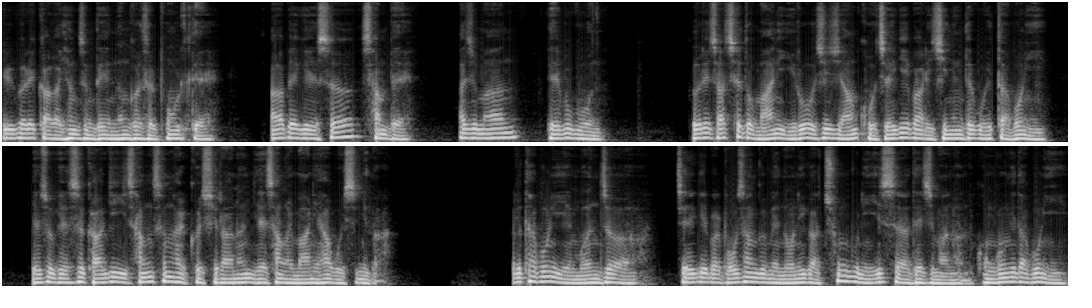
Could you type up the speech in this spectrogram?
실거래가가 형성되어 있는 것을 볼 때 400에서 300 하지만 대부분 거래 자체도 많이 이루어지지 않고 재개발이 진행되고 있다 보니 계속해서 가격이 상승할 것이라는 예상을 많이 하고 있습니다. 그렇다 보니 먼저 재개발 보상금의 논의가 충분히 있어야 되지만 공공이다 보니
